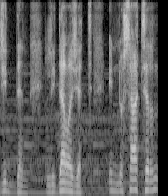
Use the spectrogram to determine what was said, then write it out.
جدا لدرجة إنه ساترن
